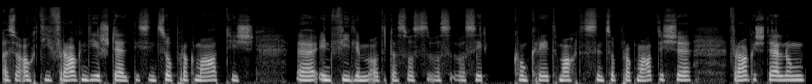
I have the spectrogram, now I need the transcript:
also auch die Fragen, die ihr stellt, die sind so pragmatisch äh, in vielem oder das, was, was, was ihr konkret macht, das sind so pragmatische Fragestellungen,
